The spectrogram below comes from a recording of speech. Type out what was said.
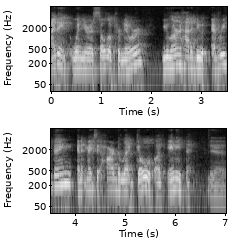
I think when you're a solopreneur, you learn how to do everything, and it makes it hard to let go of anything. Yeah.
